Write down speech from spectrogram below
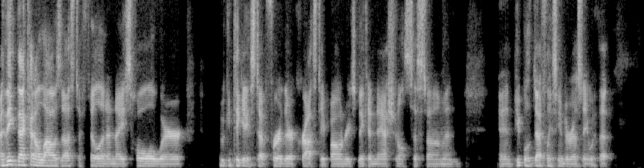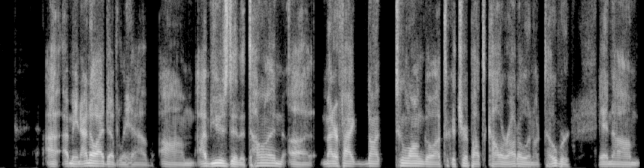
I think that kind of allows us to fill in a nice hole where we can take it a step further across state boundaries, make a national system and, and people definitely seem to resonate with it. I, I, mean, I know I definitely have. Um, I've used it a ton. Uh, matter of fact, not too long ago, I took a trip out to Colorado in October, and um,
